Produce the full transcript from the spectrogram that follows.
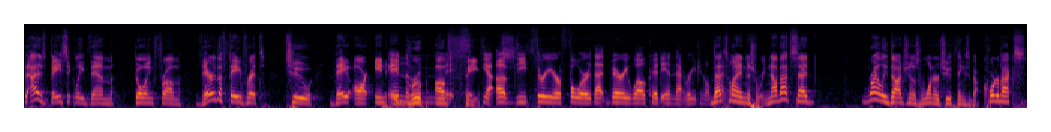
that is basically them going from they're the favorite to they are in a In the group of mix. favorites. Yeah, of the three or four that very well could end that regional. That's my initial read. Now that said, Riley Dodge knows one or two things about quarterbacks.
